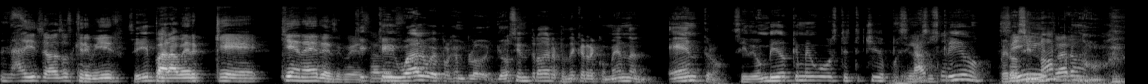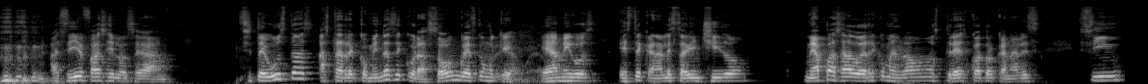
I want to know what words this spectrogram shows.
nadie se va a suscribir sí, para ver qué, quién eres, güey. Que, igual, güey, por ejemplo, yo si entro de repente que recomiendan, entro. Si veo un video que me gusta, está chido, pues me suscribo. Pero si no, pues claro. Así de fácil, o sea, si te gustas, hasta recomiendas de corazón, güey. Es como que, eh, amigos, este canal está bien chido. Me ha pasado, he recomendado unos 3, 4 canales sin,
